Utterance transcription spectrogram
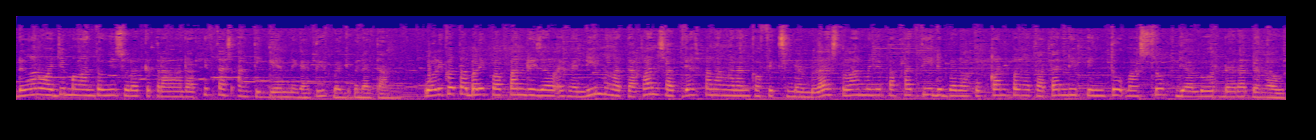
dengan wajib mengantongi surat keterangan rapid test antigen negatif bagi pendatang. Wali Kota Balikpapan Rizal Effendi mengatakan Satgas Penanganan COVID-19 telah menyepakati diberlakukan pengetatan di pintu masuk jalur darat dan laut.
